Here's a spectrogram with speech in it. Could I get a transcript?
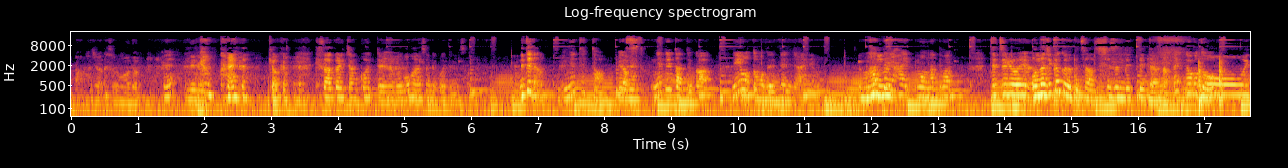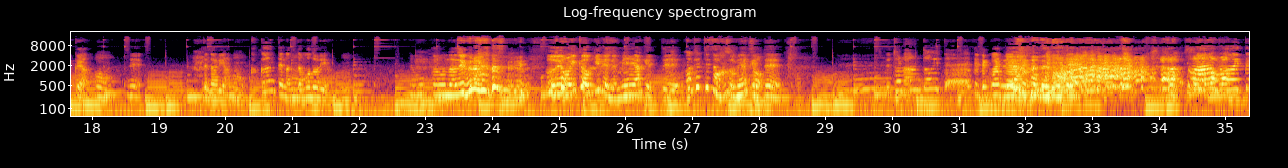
あ始まったそのモード。え？寝るこの間今日か。今朝あかりちゃんこうやってなんかご飯屋さんでこうやって寝てた寝てたの？寝てた。いやもう寝てたっていうか寝ようと思って寝てんじゃないねもう。も勝手にはいもうなってま絶妙に同じ角度でさ沈んでってたよな。えどういうこと？こう行くやん。うん。でってなるやん、うん。カクンってなったら戻るやん、うん。で僕同じぐらいのそうでも一回起きねえで目開けて。開けてた？そう目開けて。で取らんといてって言ってこうやってやる。取らんといて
